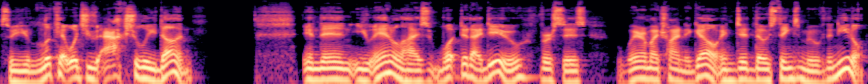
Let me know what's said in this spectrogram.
So you look at what you've actually done and then you analyze what did I do versus where am I trying to go? And did those things move the needle?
